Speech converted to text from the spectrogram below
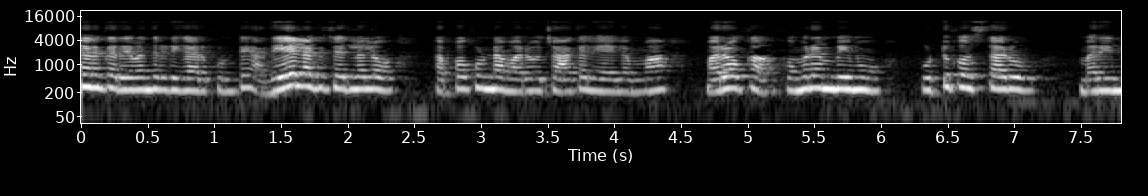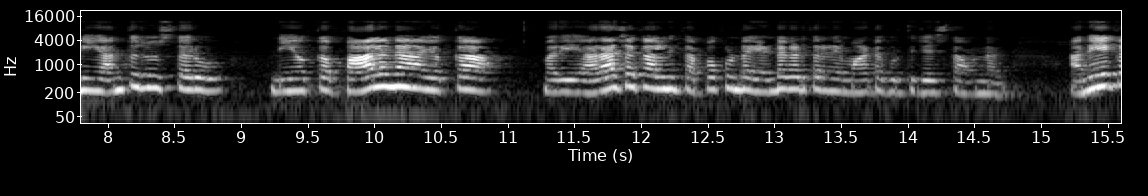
గనక రేవంత్ రెడ్డి గారికి ఉంటే అదే లగచర్లలో తప్పకుండా మరో చాకలి ఐలమ్మ మరొక కొమరం భీము పుట్టుకొస్తారు. మరి నీ అంతు చూస్తారు. నీ యొక్క పాలన యొక్క మరి అరాచకాలని తప్పకుండా ఎండగడతారనే మాట గుర్తు చేస్తూ ఉన్నాను. అనేక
